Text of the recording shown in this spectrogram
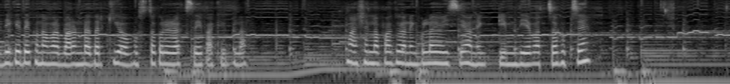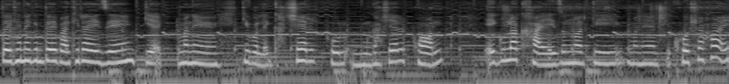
এদিকে দেখুন আমার বারান্দাদার কি অবস্থা করে রাখছে এই পাখিগুলা। মাশাল্লাহ পাখি অনেকগুলাই হয়েছে অনেক ডিম দিয়ে বাচ্চা হচ্ছে। তো এখানে কিন্তু এই পাখিরা এই যে কি মানে কি বলে, ঘাসের ফুল ঘাসের ফল এগুলা খায় এই জন্য আর কি মানে আর কি খোসা হয়।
